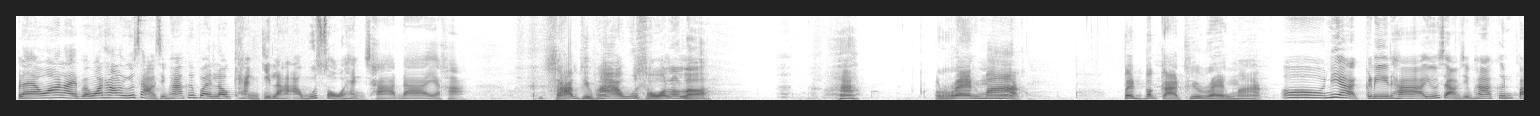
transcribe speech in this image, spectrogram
แปลว่าอะไรแปลว่าถ้าเราอายุ 35 ขึ้นไป เราแข่งกีฬาอาวุโสแห่งชาติได้อะค่ะ 35อาวุโสแล้วเหรอฮะแรงมาก เป็นประกาศที่แรงมากโอ้ เนี่ยกรีธาอายุ 35 ขึ้นไป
